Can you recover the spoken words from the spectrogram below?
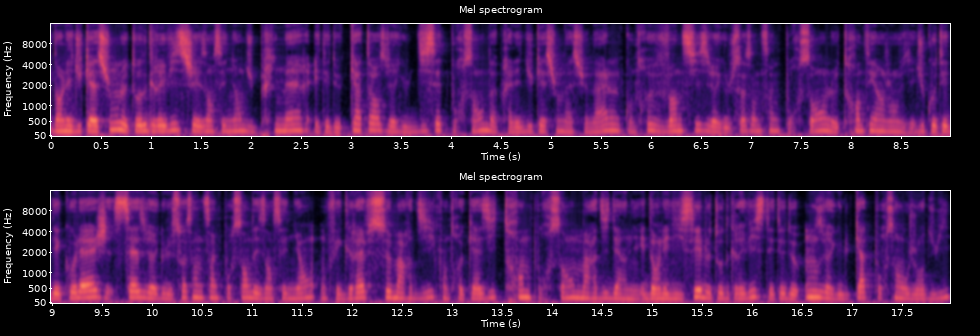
Dans l'éducation, le taux de grévistes chez les enseignants du primaire était de 14,17% d'après l'éducation nationale contre 26,65% le 31 janvier. Du côté des collèges, 16,65% des enseignants ont fait grève ce mardi contre quasi 30% mardi dernier. Et dans les lycées, le taux de grévistes était de 11,4% aujourd'hui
